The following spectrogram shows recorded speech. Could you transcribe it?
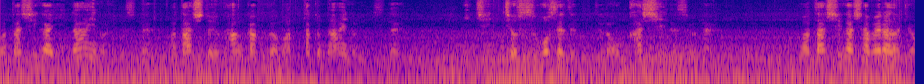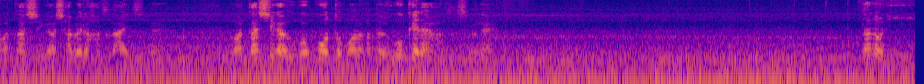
私がいないのにですね私という感覚が全くないのにですね一日を過ごせてっていうのはおかしいですよね。私が喋らなきゃ私が喋るはずないですね。私が動こうと思わなかったら動けないはずですよね。なのに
